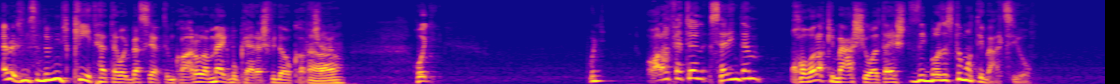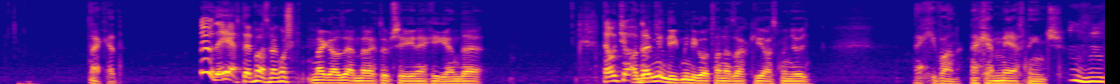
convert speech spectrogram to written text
Először szerintem nincs két hete, hogy beszéltünk arról a MacBook Air-es videó kapcsán, Aha. hogy, hogy alapvetően szerintem, ha valaki más jól teljesít, ez egy borzasztó motiváció. Neked. Jó, de érted, az meg most, Meg az emberek többségének igen, de, de hogyha... de de hogyha mindig, mindig ott van az, aki azt mondja, hogy neki van, nekem miért nincs. Uh-huh.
